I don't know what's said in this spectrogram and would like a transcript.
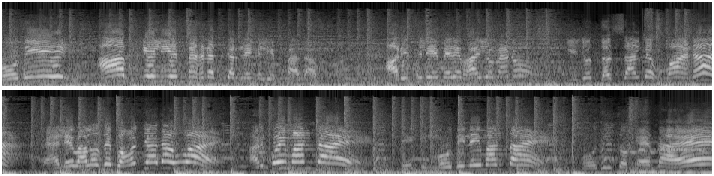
मोदी आपके लिए मेहनत पैदा हुआ। और इसलिए मेरे भाइयों बहनों, ये जो 10 साल में हुआ है ना, पहले वालों से बहुत ज़्यादा हुआ है। हर कोई मानता है, लेकिन मोदी नहीं मानता है। मोदी तो कहता है,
